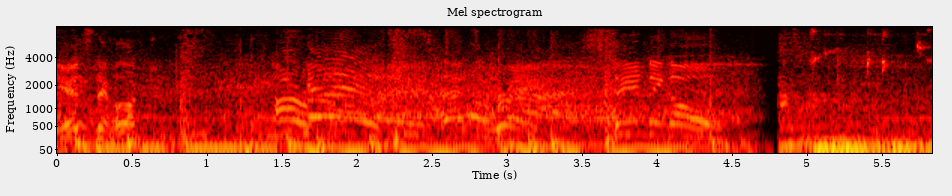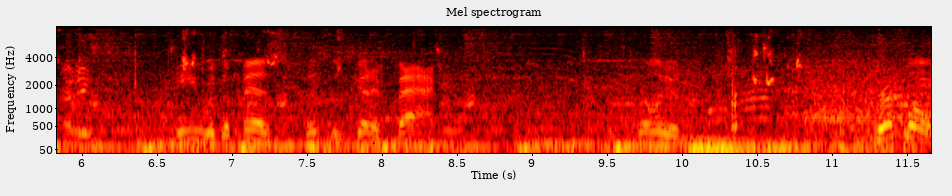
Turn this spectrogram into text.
Here's the hook. All right. That's great. Standing O. Key with the miss. Pistons get it back. Killian. Triple.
